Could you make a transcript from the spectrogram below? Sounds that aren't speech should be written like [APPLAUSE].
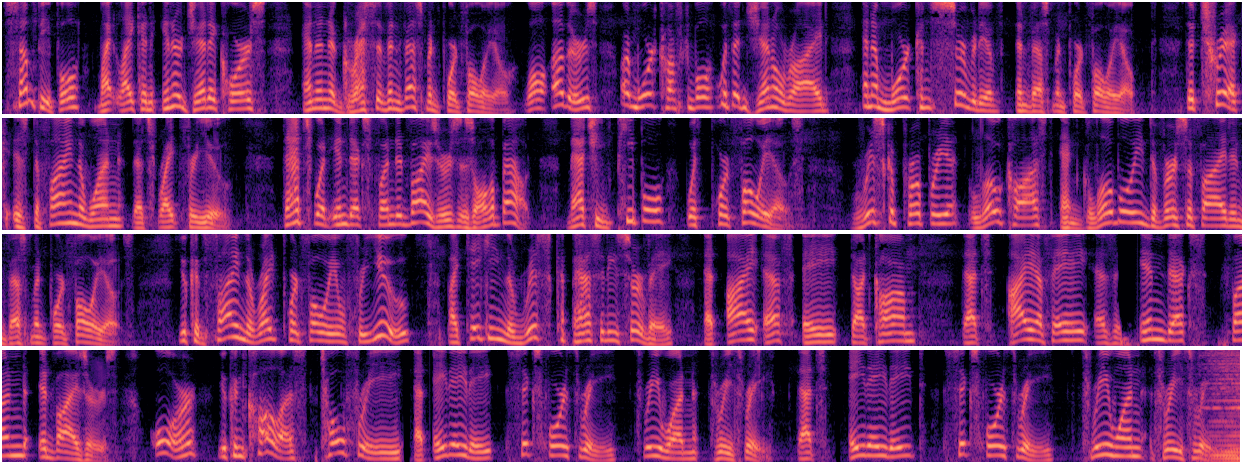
Some people might like an energetic horse and an aggressive investment portfolio, while others are more comfortable with a gentle ride and a more conservative investment portfolio. The trick is to find the one that's right for you. That's what Index Fund Advisors is all about matching people with portfolios, risk appropriate, low cost, and globally diversified investment portfolios. You can find the right portfolio for you by taking the Risk Capacity Survey at IFA.com. That's IFA as an Index Fund Advisors. Or you can call us toll free at 888 643 3133. That's 888 643 3133.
